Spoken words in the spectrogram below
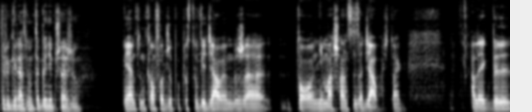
drugi raz bym tego nie przeżył. Miałem ten komfort, że po prostu wiedziałem, że to nie ma szansy zadziałać, tak? Ale jakby,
